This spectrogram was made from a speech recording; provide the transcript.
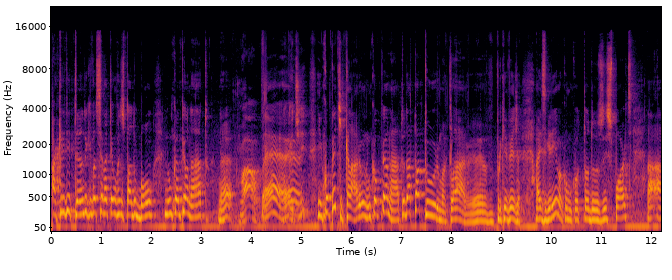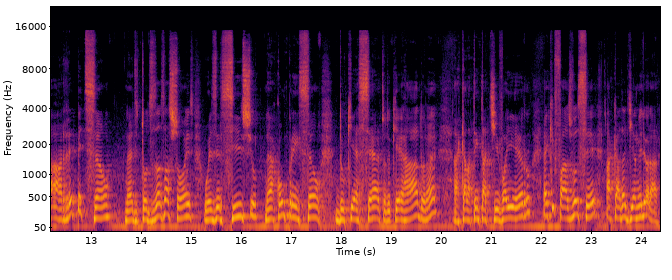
acreditando que você vai ter um resultado bom num campeonato, né? Uau! É, competir? É, em competir, claro, num campeonato da tua turma, claro. É, porque veja, a esgrima, como com todos os esportes, a, a repetição né, de todas as ações, o exercício, né, a compreensão do que é certo, do que é errado, né, aquela tentativa e erro, é que faz você a cada dia melhorar.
